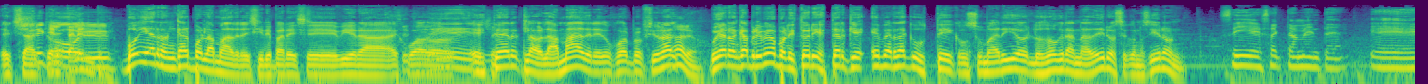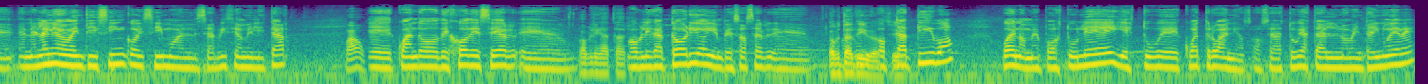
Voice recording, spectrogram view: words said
Exacto. El talento. Voy a arrancar por la madre, si le parece bien al jugador. Esther, claro, la madre de un jugador profesional. Claro. Voy a arrancar primero por la historia, Esther, que es verdad que usted con su marido, los dos granaderos, ¿se conocieron? Sí, exactamente. Eh, en el año 25 hicimos el servicio militar, Wow. eh, cuando dejó de ser eh, Obligatorio. obligatorio y empezó a ser eh, Optativo, optativo. Bueno, me postulé y estuve cuatro años, o sea, estuve hasta el 99.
